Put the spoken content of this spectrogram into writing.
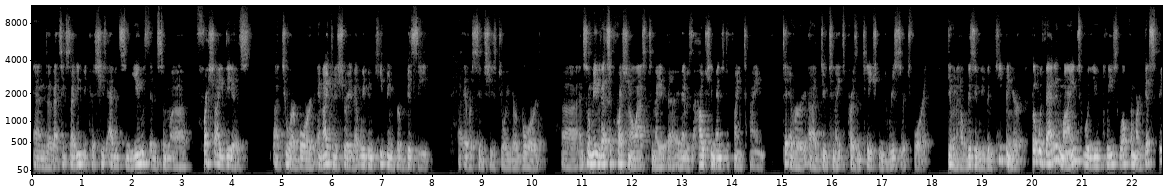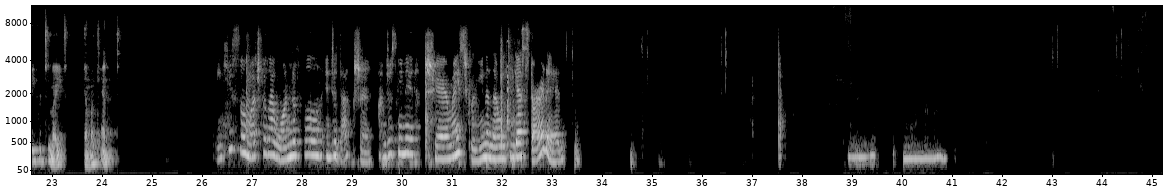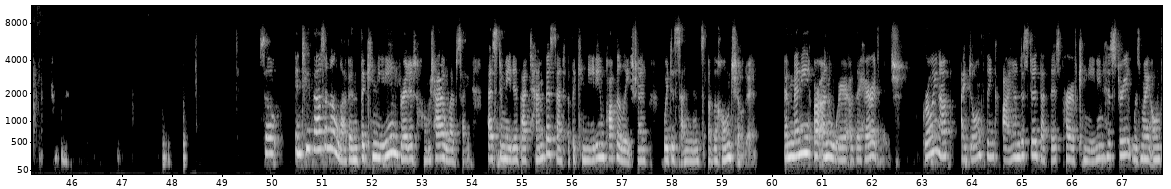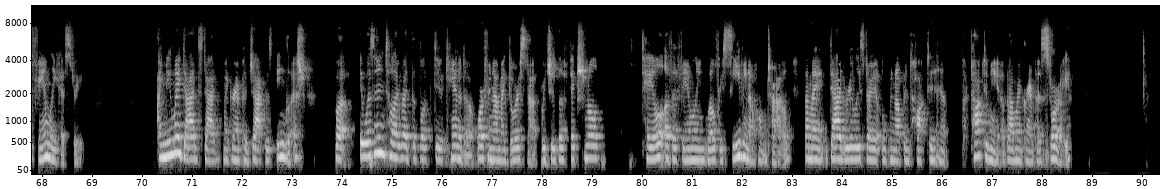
And uh, that's exciting because she's added some youth and some uh, fresh ideas to our board. And I can assure you that we've been keeping her busy ever since she's joined our board. Uh, and so maybe that's a question I'll ask tonight, uh, and is how she managed to find time to ever uh, do tonight's presentation to research for it, given how busy we've been keeping her. But with that in mind, will you please welcome our guest speaker tonight, Emma Kent. Thank you so much for that wonderful introduction. I'm just going to share my screen and then we can get started. Mm -hmm. So in 2011, the Canadian British Home Child website estimated that 10% of the Canadian population were descendants of the home children, and many are unaware of their heritage. Growing up, I don't think I understood that this part of Canadian history was my own family history I knew my dad's dad, my grandpa Jack, was English, but it wasn't until I read the book Dear Canada, Orphan at My Doorstep, which is the fictional tale of a family in Guelph receiving a home child, that my dad really started to open up and talk to him, talk to me about my grandpa's story.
